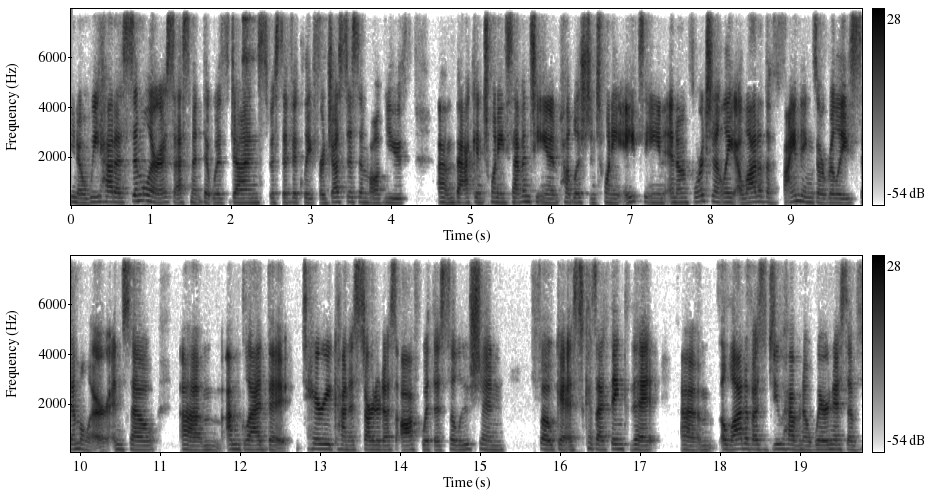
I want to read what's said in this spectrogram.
you know, we had a similar assessment that was done specifically for justice involved youth um, back in 2017 and published in 2018. And unfortunately, a lot of the findings are really similar. And so um, I'm glad that Terry kind of started us off with a solution focus because I think that um, a lot of us do have an awareness of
